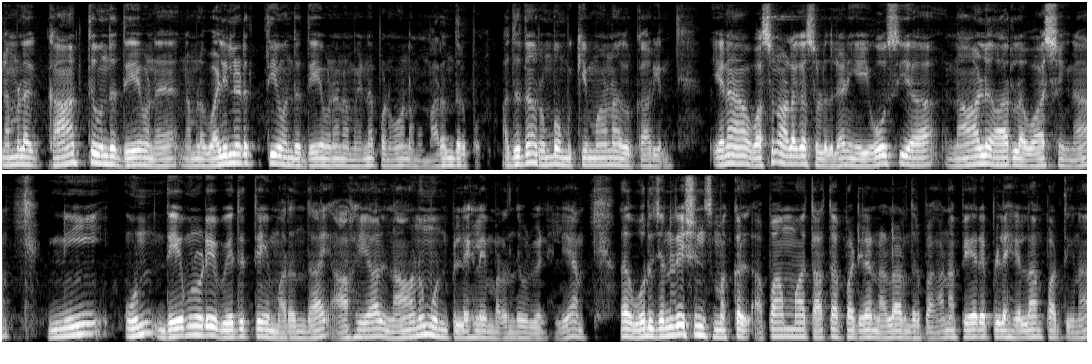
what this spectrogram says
நம்மளை காத்து வந்த தேவனை நம்மளை வழிநடத்தி வந்த தேவனை நம்ம என்ன பண்ணுவோம்? நம்ம மறந்துருப்போம். அதுதான் ரொம்ப முக்கியமான ஒரு காரியம். ஏன்னா வசனம் அழகாக சொல்லுதில்ல நீங்கள் யோசியா நாலு ஆறில் வாசிங்கன்னா நீ உன் தேவனுடைய வேதத்தை மறந்தாய் ஆகையால் நானும் உன் பிள்ளைகளை மறந்து விடுவேன் இல்லையா? அதாவது ஒரு ஜெனரேஷன்ஸ் மக்கள் அப்பா அம்மா தாத்தா பாட்டிலாம் நல்லா இருந்திருப்பாங்க. ஆனால் பேர பிள்ளைகள்லாம் பார்த்தீங்கன்னா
